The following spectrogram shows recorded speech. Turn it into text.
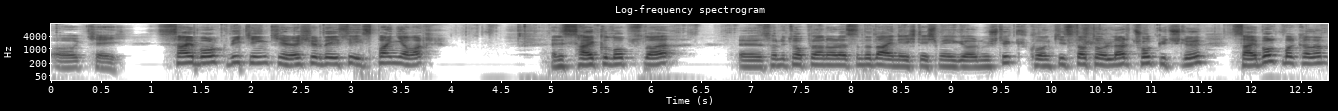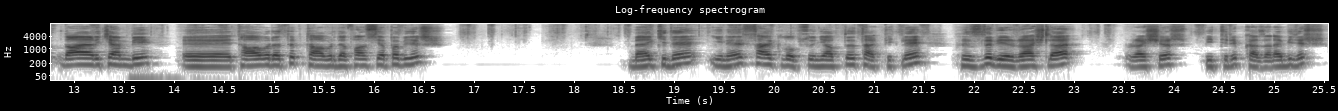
Okey. Cyborg, Viking, Rusher'da ise İspanya var. Hani Cyclops'la e, Sony toprağın arasında da aynı eşleşmeyi görmüştük. Conquistadorlar çok güçlü. Cyborg bakalım daha erken bir e, tower atıp tower defans yapabilir. Belki de yine Cyclops'un yaptığı taktikle hızlı bir rush'la Rusher bitirip kazanabilir.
